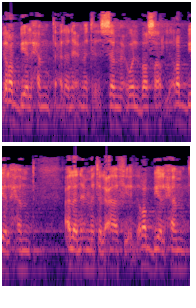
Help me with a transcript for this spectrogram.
لربي الحمد على نعمة السمع والبصر لربي الحمد على نعمة العافية لربي الحمد.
